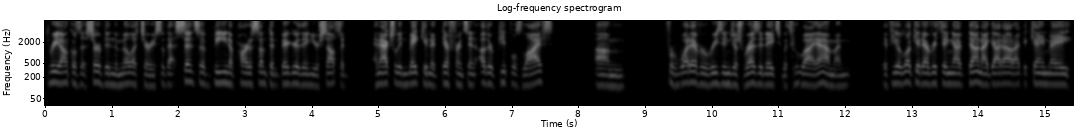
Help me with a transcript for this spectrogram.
three uncles that served in the military. So that sense of being a part of something bigger than yourself and, and actually making a difference in other people's lives, um, for whatever reason, just resonates with who I am. And if you look at everything I've done, I got out, I became a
